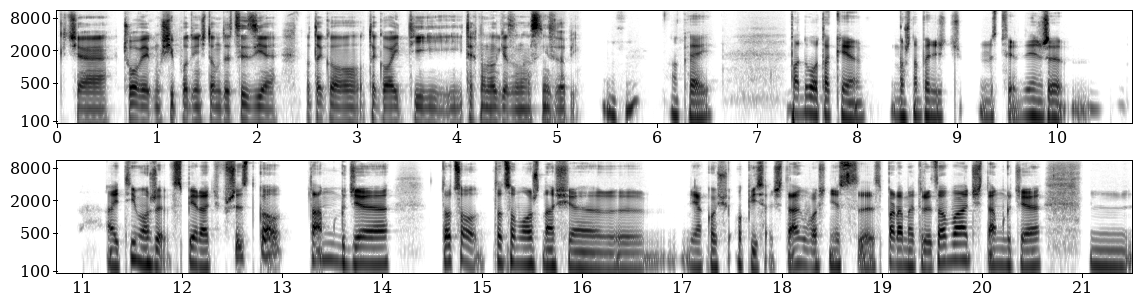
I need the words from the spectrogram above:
gdzie człowiek musi podjąć tą decyzję, no tego, tego IT i technologia za nas nie zrobi. Mhm. Okej. Okay. Padło takie, można powiedzieć, stwierdzenie, że IT może wspierać wszystko tam, gdzie to, co, to, co można się y, jakoś opisać, tak? Właśnie sparametryzować tam, gdzie mm,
